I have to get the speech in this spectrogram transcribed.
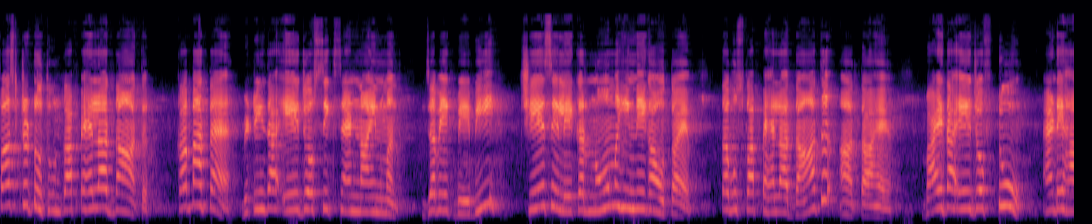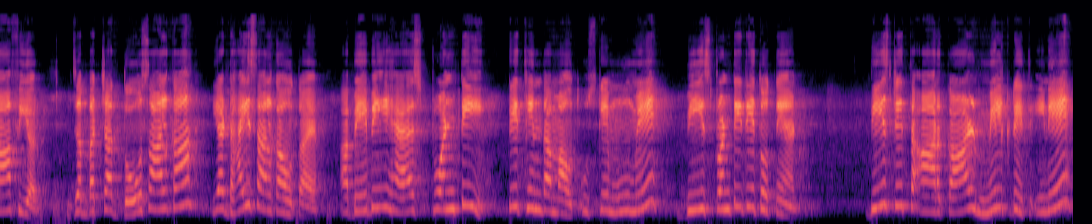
फ़र्स्ट टूथ उनका पहला दांत कब आता है? Between the age of six and nine month जब एक बेबी छः से लेकर नौ महीने का होता है, तब उसका पहला दांत आता है। By the age of two and a half year जब बच्चा दो साल का या ढाई साल का होता है a baby has twenty teeth in the mouth उसके मुँह में बीस ट्वेंटी टिथ होते हैं। These teeth are called milk teeth इन्हें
